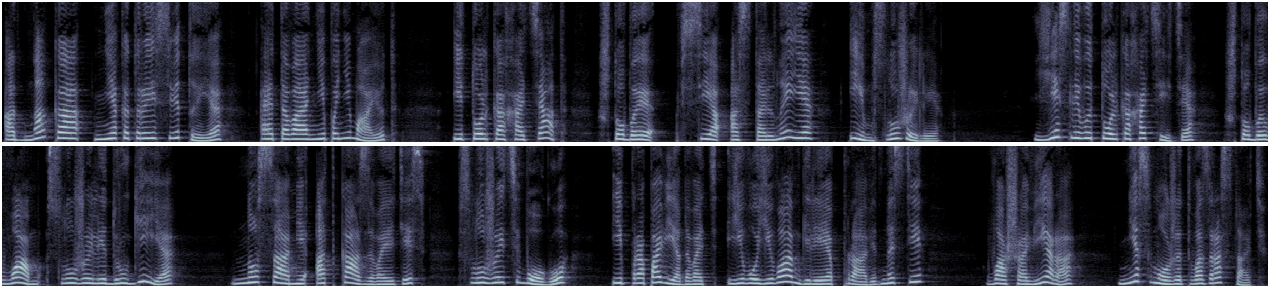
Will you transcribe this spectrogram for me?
Однако некоторые святые этого не понимают и только хотят, чтобы все остальные им служили. Если вы только хотите, чтобы вам служили другие, но сами отказываетесь служить Богу и проповедовать Его Евангелие праведности, ваша вера не сможет возрастать.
